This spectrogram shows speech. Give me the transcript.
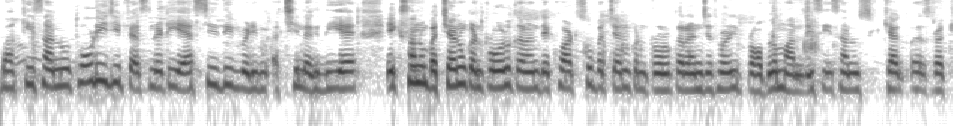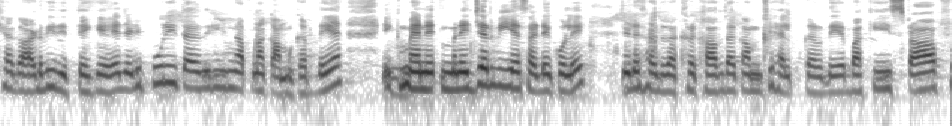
ਬਾਕੀ ਸਾਨੂੰ ਥੋੜੀ ਜੀ ਫੈਸਿਲਿਟੀ ਇਸ ਚੀਜ਼ ਦੀ ਬੜੀ ਅੱਛੀ ਲੱਗਦੀ ਹੈ। ਇੱਕ ਸਾਨੂੰ ਬੱਚਿਆਂ ਨੂੰ ਕੰਟਰੋਲ ਕਰਨ ਦੇਖੋ 800 ਬੱਚਿਆਂ ਨੂੰ ਕੰਟਰੋਲ ਕਰਨ 'ਚ ਥੋੜੀ ਪ੍ਰੋਬਲਮ ਆਉਂਦੀ ਸੀ। ਸਾਨੂੰ ਸਿੱਖਿਆ ਸੁਰੱਖਿਆ ਗਾਰਡ ਵੀ ਦਿੱਤੇ ਗਏ ਹੈ ਜਿਹੜੀ ਪੂਰੀ ਤਰ੍ਹਾਂ ਨਾਲ ਆਪਣਾ ਕੰਮ ਕਰਦੇ ਆ। ਇੱਕ ਮੈਨੇਜਰ ਵੀ ਹੈ ਸਾਡੇ ਕੋਲੇ ਜਿਹੜੇ ਸਾਡੇ ਰੱਖ ਰਖਾਵ ਦਾ ਕੰਮ 'ਚ ਹੈਲਪ ਕਰਦੇ ਆ। ਬਾਕੀ ਸਟਾਫ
